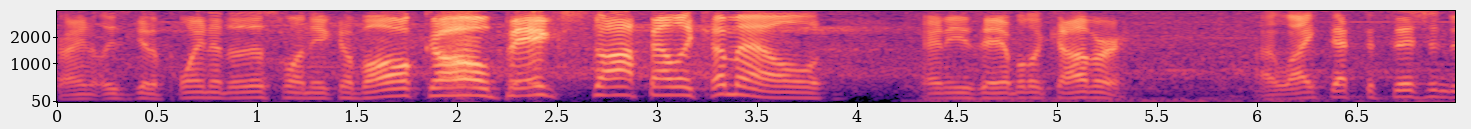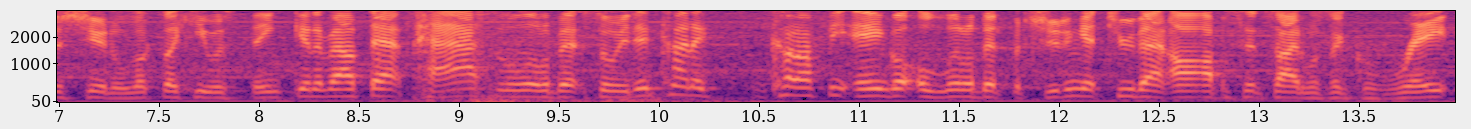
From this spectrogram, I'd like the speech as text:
Trying to at least get a point out of this one. Ikavalko, big stop, Eli Kamel, and he's able to cover. I like that decision to shoot. It looked like he was thinking about that pass a little bit, so he did kind of cut off the angle a little bit, but shooting it to that opposite side was a great,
